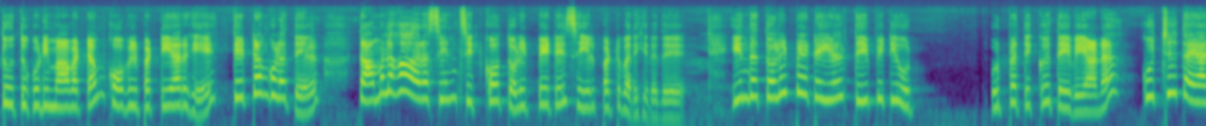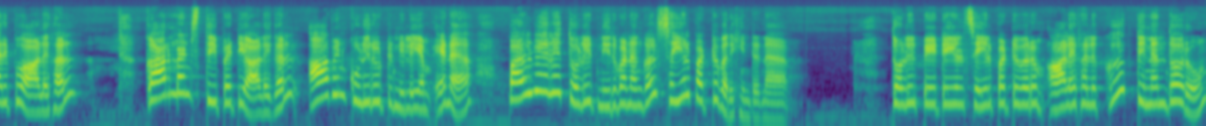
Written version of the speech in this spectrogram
தூத்துக்குடி மாவட்டம் கோவில்பட்டி அருகே திட்டங்குளத்தில் தமிழக அரசின் சிட்கோ தொழிற்பேட்டை செயல்பட்டு வருகிறது. இந்த தொழிற்பேட்டையில் தீப்பெட்டி உட் உற்பத்திக்கு தேவையான குச்சி தயாரிப்பு ஆலைகள் கார்மெண்ட்ஸ் தீப்பெட்டி ஆலைகள் ஆவின் குளிரூட்டு நிலையம் என பல்வேறு தொழில் நிறுவனங்கள் செயல்பட்டு வருகின்றன. தொழில்பேட்டையில் செயல்பட்டு வரும் ஆலைகளுக்கு தினந்தோறும்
